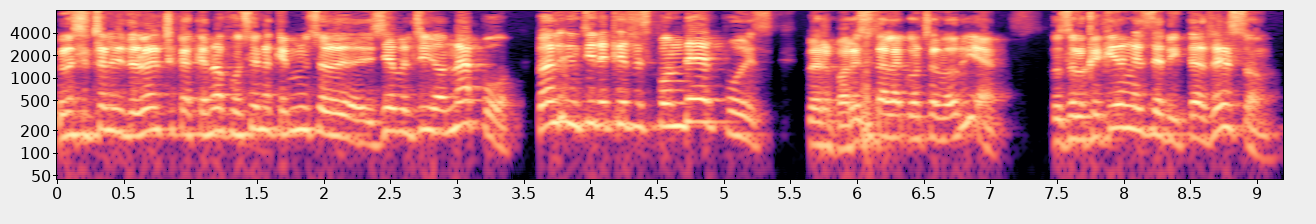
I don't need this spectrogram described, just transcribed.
una central hidroeléctrica que no funciona, que mismo se lleva el río Napo. Alguien tiene que responder, pues. Pero para eso está la Contraloría. Entonces, lo que quieren es evitar eso.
